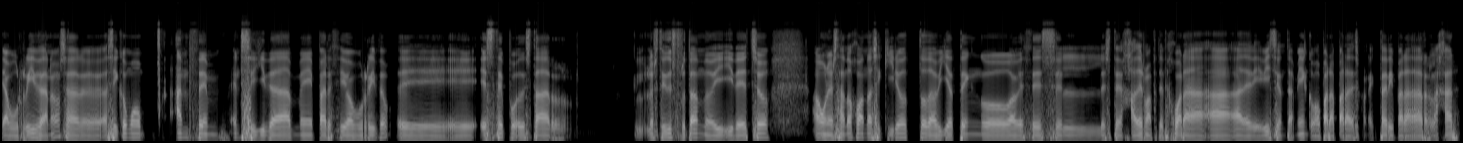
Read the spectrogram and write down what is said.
aburrida, ¿no? O sea, así como Anthem enseguida me pareció aburrido, eh, este puede estar lo estoy disfrutando y, y de hecho, aún estando jugando a Sekiro, todavía tengo a veces el este, joder, me apetece jugar a, a- a The Division también, como para, para desconectar y para relajar.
